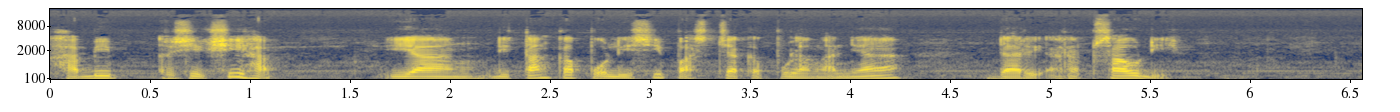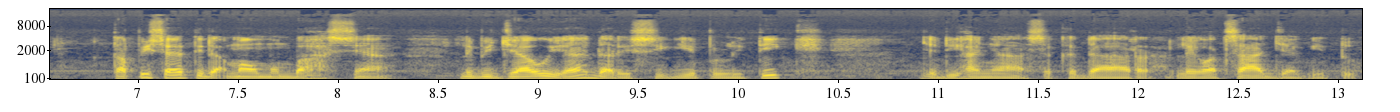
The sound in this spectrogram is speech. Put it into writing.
Habib Rizik Syihab yang ditangkap polisi pasca kepulangannya dari Arab Saudi. Tapi saya tidak mau membahasnya lebih jauh ya dari segi politik, jadi hanya sekedar lewat saja gitu.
